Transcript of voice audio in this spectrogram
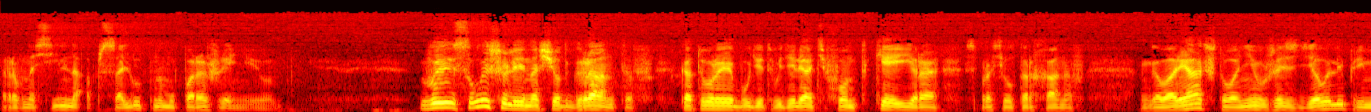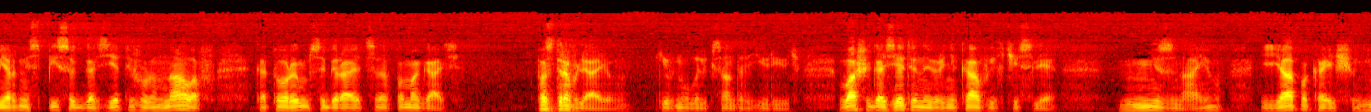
равносильно абсолютному поражению. «Вы слышали насчет грантов, которые будет выделять фонд Кейера?» — спросил Тарханов. «Говорят, что они уже сделали примерный список газет и журналов, которым собираются помогать». «Поздравляю», — кивнул Александр Юрьевич. «Ваши газеты наверняка в их числе». «Не знаю. Я пока еще не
